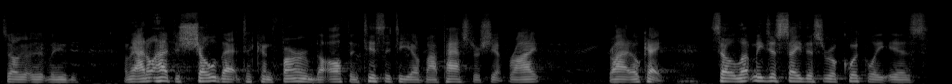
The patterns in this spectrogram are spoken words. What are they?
So, I mean, I mean, I don't have to show that to confirm the authenticity of my pastorship, right? Right, okay. So let me just say this real quickly is,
